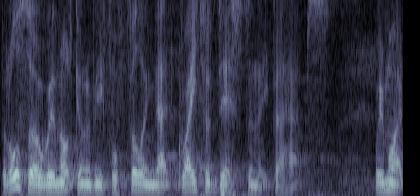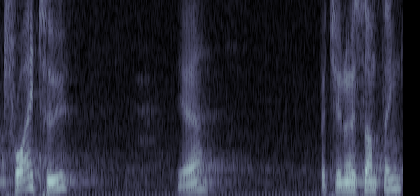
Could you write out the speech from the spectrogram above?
But also, we're not going to be fulfilling that greater destiny, perhaps. We might try to, yeah? But you know something?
